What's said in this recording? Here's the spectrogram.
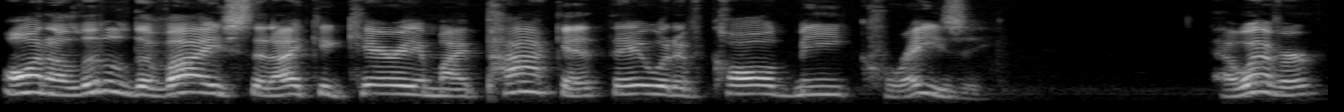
on a little device that I could carry in my pocket, they would have called me crazy. However,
